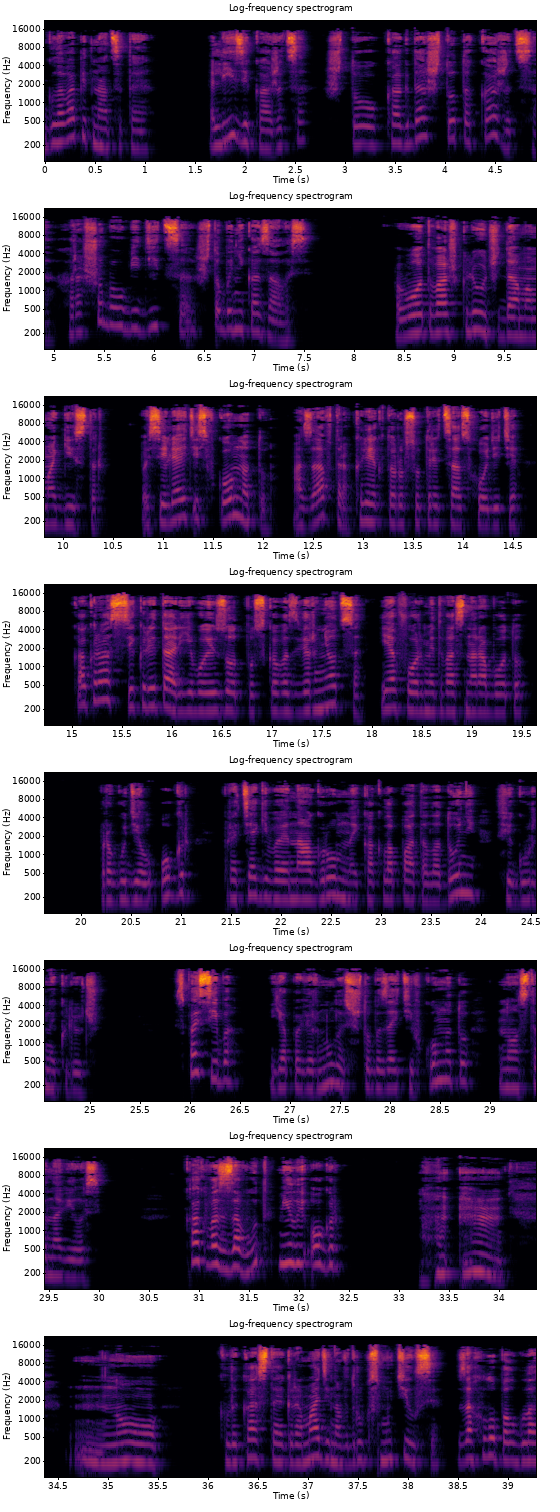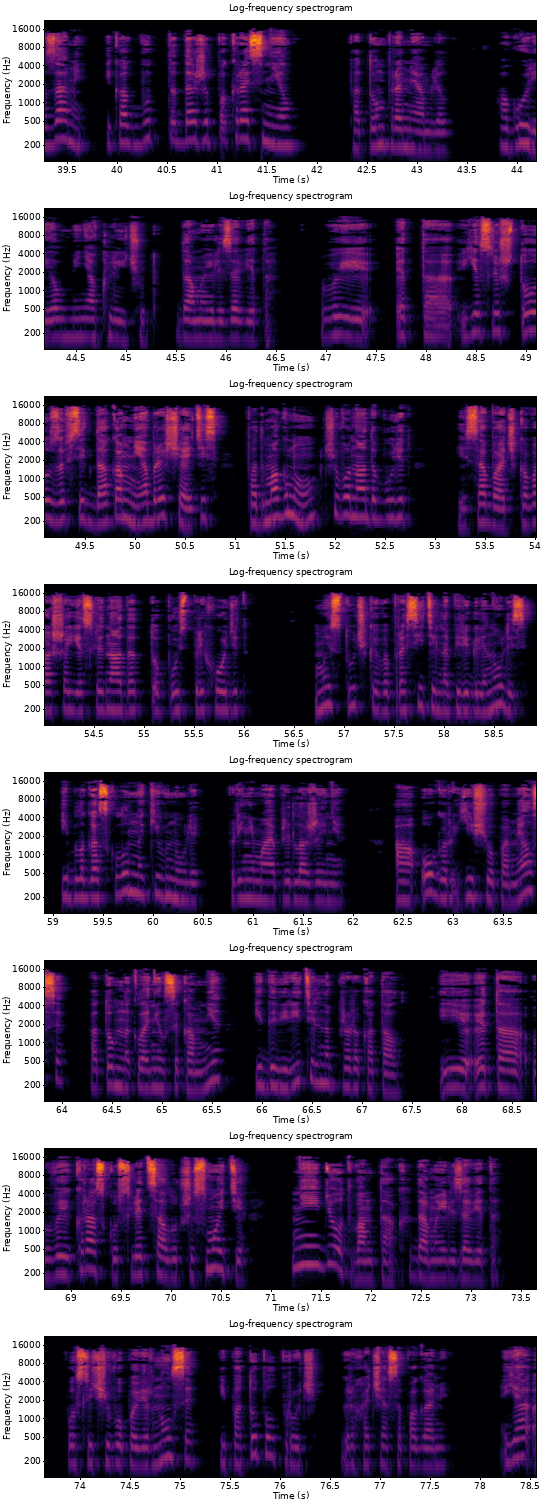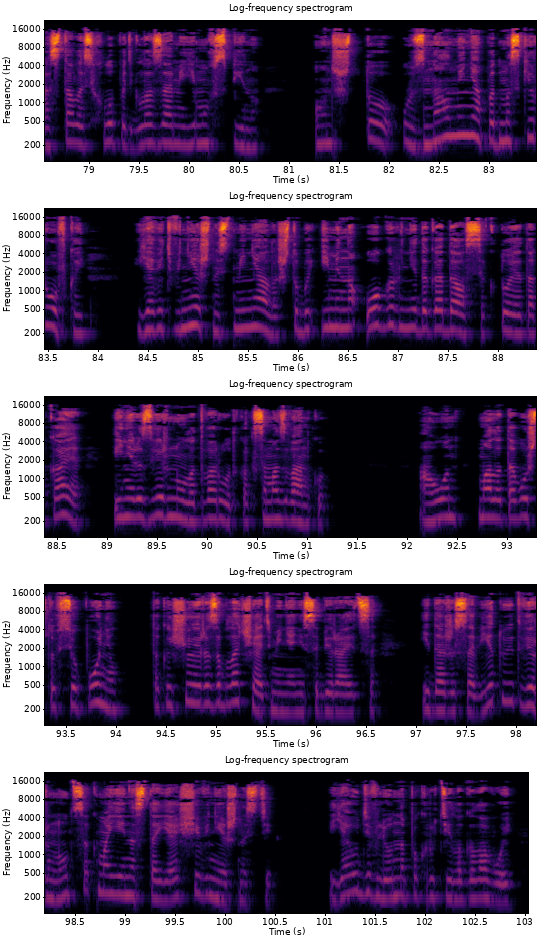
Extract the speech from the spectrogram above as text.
Глава 15. Лизе кажется, что когда что-то кажется, хорошо бы убедиться, чтобы не казалось. «Вот ваш ключ, дама-магистр. Поселяйтесь в комнату, а завтра к ректору с утреца сходите. Как раз секретарь его из отпуска возвернется и оформит вас на работу», – прогудел Огр, протягивая на огромной, как лопата ладони, фигурный ключ. «Спасибо», я повернулась, чтобы зайти в комнату, но остановилась. «Как вас зовут, милый огр?» «Ну...» Клыкастая громадина вдруг смутился, захлопал глазами и как будто даже покраснел. Потом промямлил. «Огурел, меня кличут, дама Елизавета. Вы, это, если что, завсегда ко мне обращайтесь. Подмогну, чего надо будет. И собачка ваша, если надо, то пусть приходит». Мы с Тучкой вопросительно переглянулись и благосклонно кивнули, принимая предложение. А Огр еще помялся, потом наклонился ко мне и доверительно пророкотал. «И это вы краску с лица лучше смойте. Не идет вам так, дама Елизавета». После чего повернулся и потопал прочь, грохоча сапогами. Я осталась хлопать глазами ему в спину. «Он что, узнал меня под маскировкой?» Я ведь внешность меняла, чтобы именно Огр не догадался, кто я такая, и не развернул отворот, как самозванку. А он, мало того, что все понял, так еще и разоблачать меня не собирается, и даже советует вернуться к моей настоящей внешности. Я удивленно покрутила головой.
